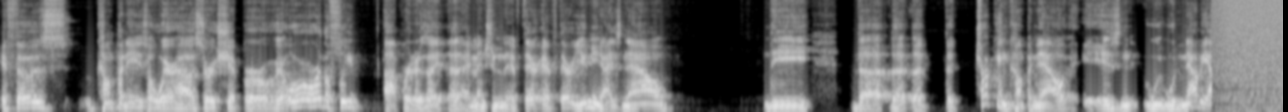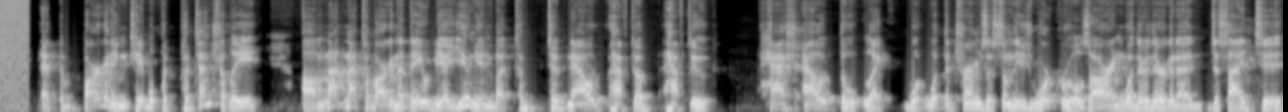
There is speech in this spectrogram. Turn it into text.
if those companies, a warehouse or a shipper or, or, or the fleet operators I, I, mentioned, if they're if they're unionized now, the the the the, the trucking company now is would now be at the bargaining table, but potentially um, not not to bargain that they would be a union, but to to now have to have to hash out the like what, what the terms of some of these work rules are and whether they're going to decide to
